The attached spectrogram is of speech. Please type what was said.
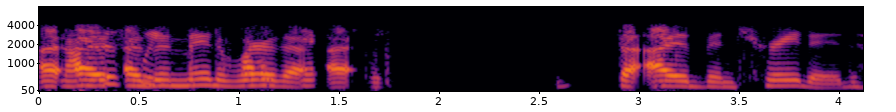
I, Not I, this I've week, been made aware that I. that I had been traded.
